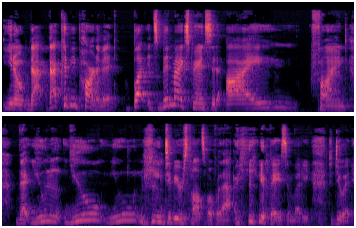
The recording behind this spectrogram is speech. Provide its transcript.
you know, that that could be part of it, but it's been my experience that I find that you need you you need to be responsible for that or you need to pay somebody to do it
